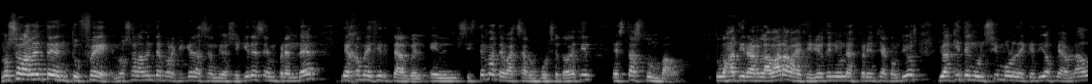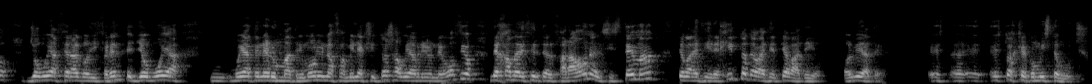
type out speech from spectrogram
No solamente en tu fe, no solamente porque quieras en Dios. Si quieres emprender, déjame decirte algo, el, el sistema te va a echar un pulso, te va a decir, estás tumbado. Tú vas a tirar la vara, vas a decir, yo he tenido una experiencia con Dios, yo aquí tengo un símbolo de que Dios me ha hablado, yo voy a hacer algo diferente, yo voy a, voy a tener un matrimonio, una familia exitosa, voy a abrir un negocio, déjame decirte el faraón, el sistema, te va a decir Egipto, te va a decir, ¿qué va, tío? Olvídate. Esto, eh, esto es que comiste mucho.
